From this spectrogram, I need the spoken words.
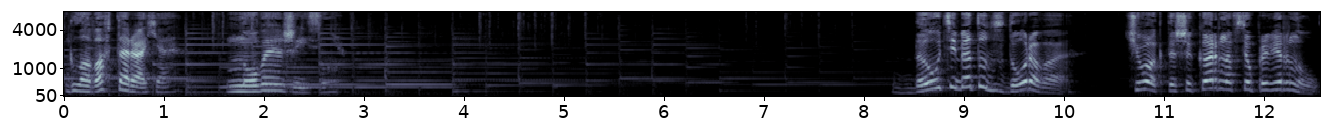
Глава вторая. Новая жизнь. «Да у тебя тут здорово! Чувак, ты шикарно все провернул!»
